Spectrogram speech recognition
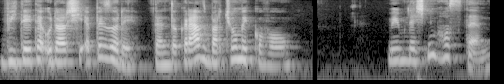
Vítejte u další epizody, tentokrát s Barčou Mikovou. Mým dnešním hostem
